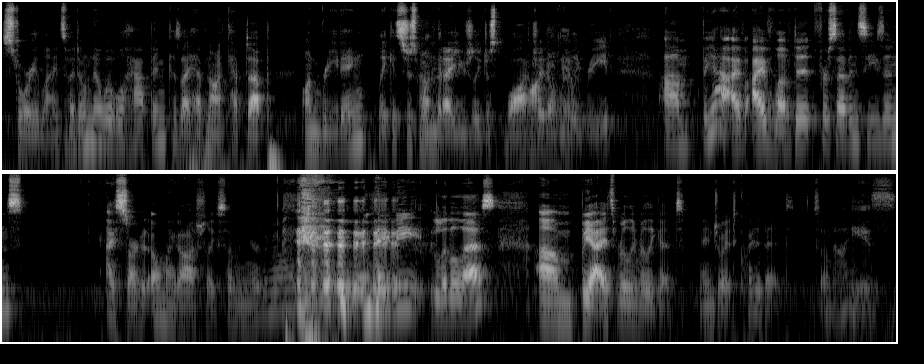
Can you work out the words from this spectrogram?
storyline. So I don't know what will happen because I have not kept up on reading. Like it's just one that I usually just watch. I don't yeah. really read. Um, but yeah, I've I've loved it for seven seasons. I started. Oh my gosh, like seven years ago, maybe a little less. Um, but yeah, it's really really good. I enjoy it quite a bit. So Nice.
